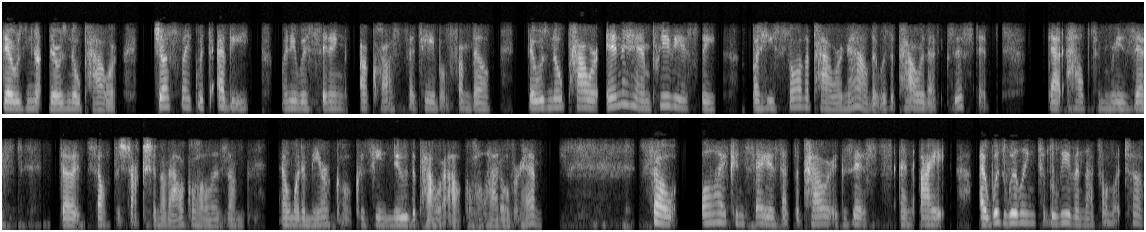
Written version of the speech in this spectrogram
there was no there was no power. Just like with Ebby when he was sitting across the table from Bill, there was no power in him previously, but he saw the power now. There was a power that existed that helped him resist the self destruction of alcoholism. And what a miracle, because he knew the power alcohol had over him. So all I can say is that the power exists, and I I was willing to believe, and that's all it took.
